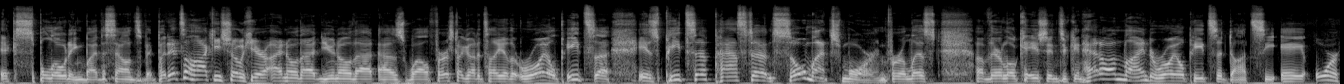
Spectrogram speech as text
exploding by the sounds of it. But it's a hockey show here. I know that. You know that as well. First, I got to tell you that Royal Pizza is pizza, pasta, and so much more. And for a list of their locations, you can head online to royalpizza.ca or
